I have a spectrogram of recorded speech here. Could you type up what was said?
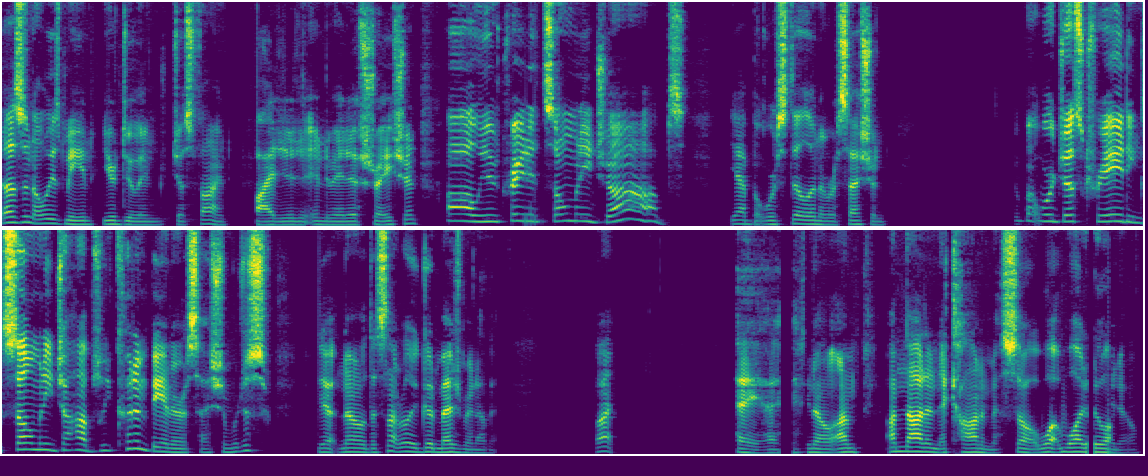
doesn't always mean you're doing just fine. Biden administration, oh, we've created so many jobs. Yeah, but we're still in a recession. But we're just creating so many jobs. We couldn't be in a recession. We're just, yeah, no, that's not really a good measurement of it. But hey, I, you know, I'm I'm not an economist, so what what do I know?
